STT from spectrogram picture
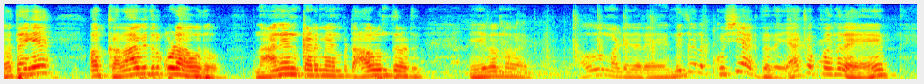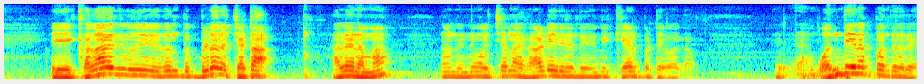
ಜೊತೆಗೆ ಅವ್ರ ಕಲಾವಿದರು ಕೂಡ ಹೌದು. ನಾನೇನು ಕಡಿಮೆ ಅಂದ್ಬಿಟ್ಟು ಅವ್ರೊಂದು ಹೀರೋನು ಅವರು ಮಾಡಿದ್ದಾರೆ. ನಿಜವಾಗ್ಲೂ ಖುಷಿ ಆಗ್ತದೆ. ಯಾಕಪ್ಪ ಅಂದರೆ ಈ ಕಲಾವಿದರು ಇದೊಂದು ಬಿಡದ ಚಟ. ಅಲ್ಲೇನಮ್ಮ ನೋಡಿ, ನೀವು ಚೆನ್ನಾಗಿ ಹಾಡಿದಿರಿ ಅಂತ ನಿಮಗೆ ಕೇಳ್ಪಟ್ಟೆ ಇವಾಗ. ಒಂದೇನಪ್ಪ ಅಂತಂದರೆ,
